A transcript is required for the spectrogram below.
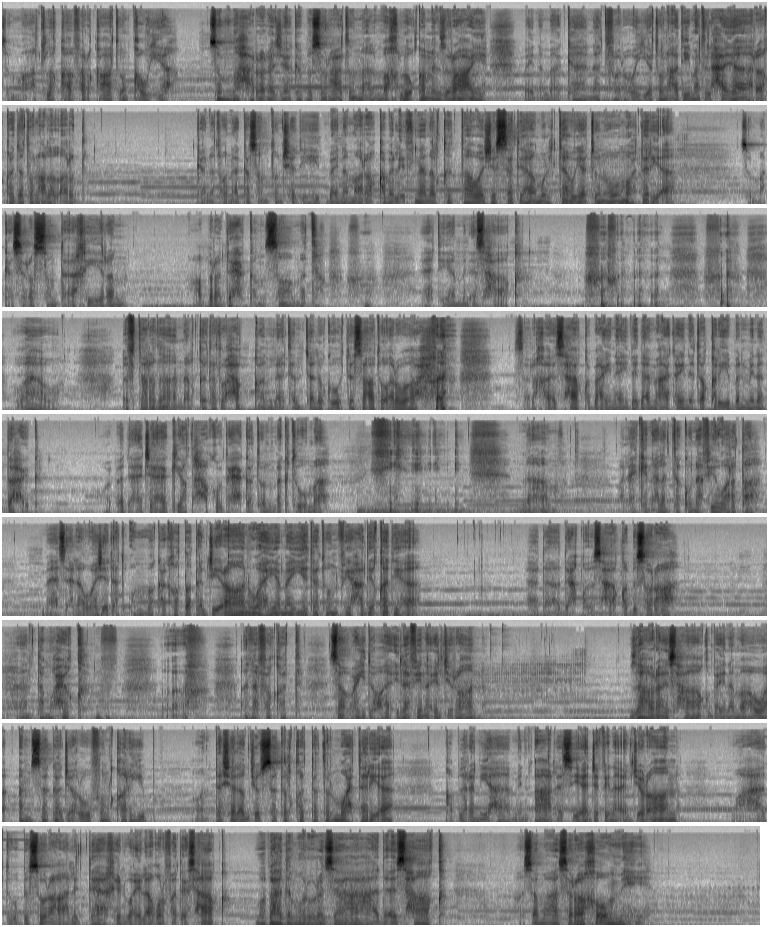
ثم أطلق فرقعة قوية. ثم حرر جاك بسرعة المخلوق من ذراعيه بينما كانت فروية عديمة الحياة راقدة على الأرض. كانت هناك صمت شديد بينما راقب الاثنان القطة وجثتها ملتوية ومهترئة. ثم كسر الصمت أخيرا عبر ضحك صامت. آتيا من إسحاق. واو. افترض أن القطة حقا لا تمتلك تسعة أرواح. صرخ إسحاق بعيني دمعتين تقريبا من الضحك. وبدأ جاك يضحك ضحكة مكتومة. نعم ولكن ألن تكون في ورطة؟ ما زال وجدت أمك قطه الجيران وهي ميتة في حديقتها. هدأ ضحك إسحاق بسرعة. أنت محق. أنا فقط سأعيدها إلى فناء الجيران. زعر إسحاق بينما هو أمسك جروف قريب. وانتشل جثة القطة المهترئه قبل رميها من أعلى سياج فناء الجيران وعادوا بسرعة للداخل وإلى غرفة إسحاق. وبعد مرور ساعة عاد إسحاق وسمع صراخ أمه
